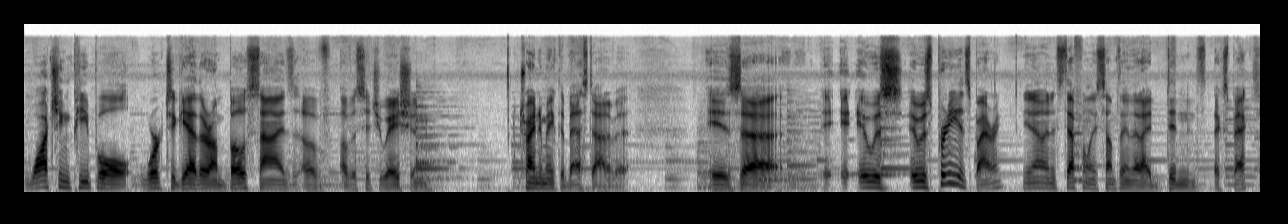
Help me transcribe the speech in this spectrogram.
Watching people work together on both sides of, of a situation, trying to make the best out of it, is uh, it, it was it was pretty inspiring, you know, and it's definitely something that I didn't expect.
